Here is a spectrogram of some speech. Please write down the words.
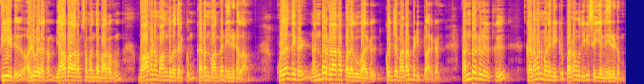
வீடு அலுவலகம் வியாபாரம் சம்பந்தமாகவும் வாகனம் வாங்குவதற்கும் கடன் வாங்க நேரிடலாம். குழந்தைகள் நண்பர்களாக பழகுவார்கள். கொஞ்சம் அடம் பிடிப்பார்கள். நண்பர்களுக்கு கணவன் மனைவிக்கு பண உதவி செய்ய நேரிடும்.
